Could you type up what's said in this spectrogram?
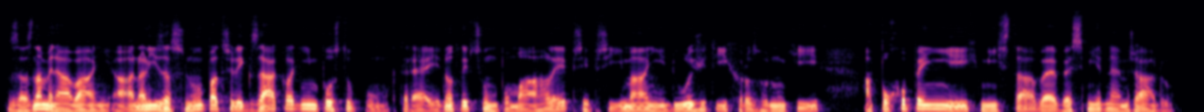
Zaznamenávání a analýza snů patřily k základním postupům, které jednotlivcům pomáhaly při přijímání důležitých rozhodnutí a pochopení jejich místa ve vesmírném řádu.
